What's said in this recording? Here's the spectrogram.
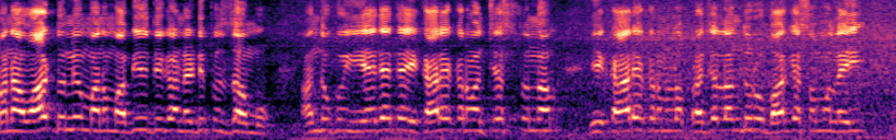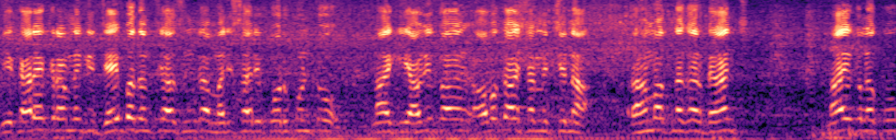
మన వార్డుని మనం అభివృద్ధిగా నడిపిస్తాము. అందుకు ఏదైతే ఈ కార్యక్రమం చేస్తున్నాం ఈ కార్యక్రమంలో ప్రజలందరూ భాగ్యస్వాములై ఈ కార్యక్రమానికి జయపదం చేయాల్సిందిగా మరీసారి కోరుకుంటూ నాకు ఈ అవికా అవకాశం ఇచ్చిన రహమత్ నగర్ బ్రాంచ్ నాయకులకు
